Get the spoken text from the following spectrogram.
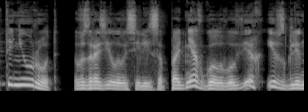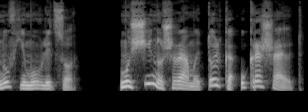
ты не урод», — возразила Василиса, подняв голову вверх и взглянув ему в лицо. «Мужчину шрамы только украшают».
